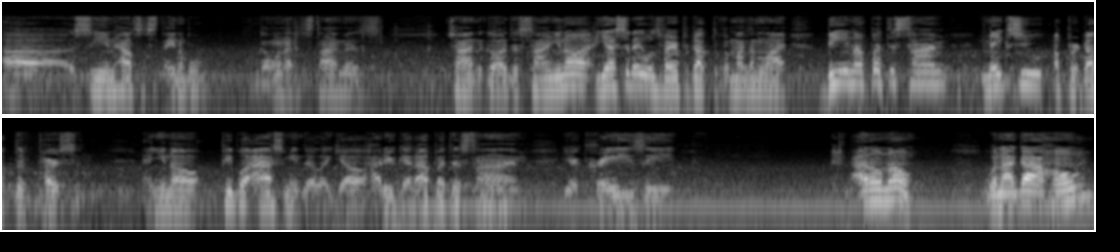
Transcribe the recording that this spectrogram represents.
uh, seeing how sustainable going at this time is. Trying to go at this time. You know, yesterday was very productive. I'm not gonna lie. Being up at this time makes you a productive person. And you know, people ask me, they're like, "Yo, how do you get up at this time? You're crazy." I don't know. When I got home,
